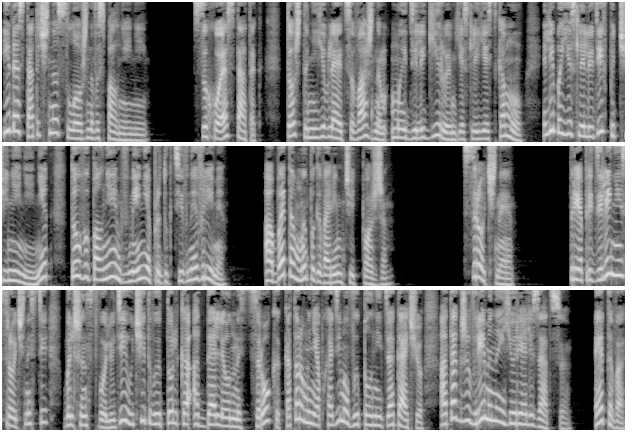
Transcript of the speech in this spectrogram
и достаточно сложно в исполнении. Сухой остаток. То, что не является важным, мы делегируем, если есть кому, либо если людей в подчинении нет, то выполняем в менее продуктивное время. Об этом мы поговорим чуть позже. Срочное. При определении срочности большинство людей учитывают только отдаленность срока, которому необходимо выполнить задачу, а также время на ее реализацию. Этого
